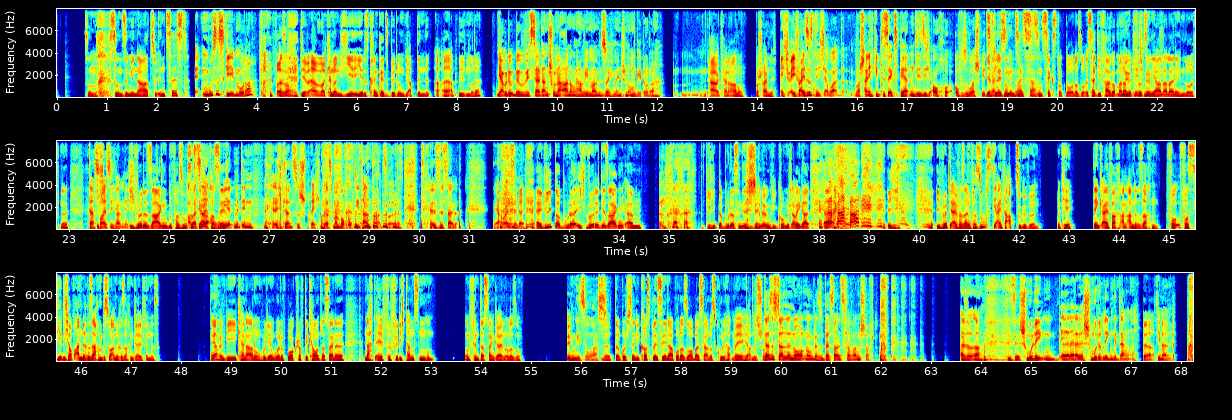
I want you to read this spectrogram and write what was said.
so ein, so ein Seminar zu Inzest? Äh, Muss es geben, oder? Also- die, äh, man kann doch nicht je, jedes Krankheitsbild irgendwie abbinden, äh, abbilden, oder? Ja, aber du, du wirst ja dann schon eine Ahnung haben, wie man mit solchen Menschen umgeht, oder? Ja, keine Ahnung. Wahrscheinlich. Ich, ich weiß es nicht, aber da, wahrscheinlich gibt es Experten, die sich auch auf sowas Ja, spezialisieren. vielleicht so ein, so, ein, so ein Sexdoktor oder so. Ist halt die Frage, ob man da mit Möglich, 14 möglich. Jahren alleine hinläuft, ne? das ich- weiß ich halt nicht. Ich würde sagen, du versuchst aber es es ist dir ja einfach auch selbst. weird, mit den Eltern zu sprechen, dass man Bock auf die Tante hat. So. Das, das ist halt, ja, weiß ich nicht. Äh, geliebter Bruder, ich würde dir sagen, ähm, geliebter Bruder ist an dieser Stelle irgendwie komisch, aber egal. Äh, ich ich würde dir einfach sagen, versuch's dir einfach abzugewöhnen. Okay? Denk einfach an andere Sachen. For forcier dich auf andere Sachen, bis du andere Sachen geil findest. Ja. Irgendwie, keine Ahnung, hol dir einen World of Warcraft-Account, lass deine Nachtelfe für dich tanzen und, und find das dann geil oder so. Irgendwie sowas. Ne? Dann rutschst du in die Cosplay-Szene ab oder so, aber ist ja alles cool, hatten wir ja hier alles schon. Das ist dann in Ordnung. Das ist besser als Verwandtschaft. Also, ne? diese schmuddeligen, äh, schmuddeligen Gedanken, ja, die man. ja,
